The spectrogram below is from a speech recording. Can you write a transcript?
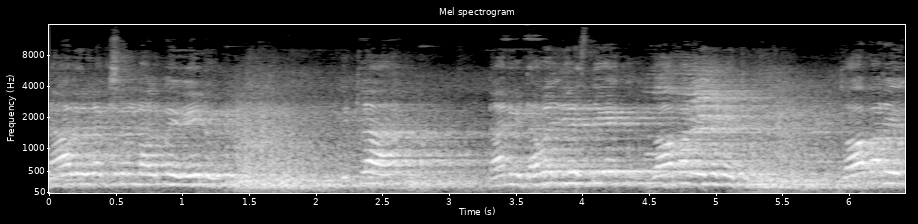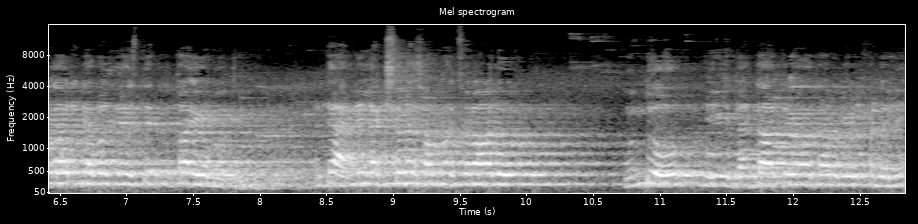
నాలుగు లక్షల నలభై వేలు. ఇట్లా దానికి డబల్ చేస్తే ద్వాపర వెళ్ళబోతుంది ద్వాపర యుగాన్ని డబల్ చేస్తే కృతాయుగం అవుతుంది అంటే అన్ని లక్షల సంవత్సరాలు ముందు ఈ దత్తాత్రేయ అవతారం ఏర్పడింది.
